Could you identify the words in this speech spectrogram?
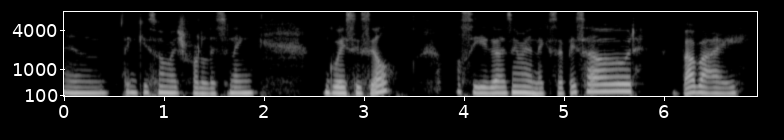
and thank you so much for listening. Gue Sisil. I'll see you guys in my next episode. Bye bye.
